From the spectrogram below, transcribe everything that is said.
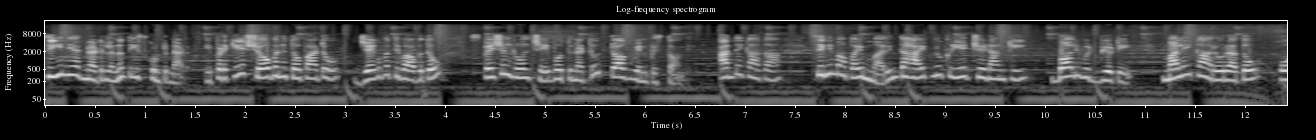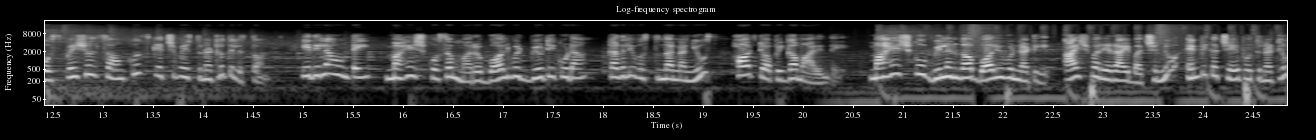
సీనియర్ నటులను తీసుకుంటున్నాడు. ఇప్పటికే శోభనతో పాటు జగపతి బాబుతో స్పెషల్ రోల్ చేయబోతున్నట్లు టాక్ వినిపిస్తోంది. అంతేకాక సినిమాపై మరింత హైప్ను క్రియేట్ చేయడానికి బాలీవుడ్ బ్యూటీ మలైకా అరోరాతో ఓ స్పెషల్ సాంగ్కు స్కెచ్ వేస్తున్నట్లు తెలుస్తోంది. ఇదిలా ఉంటే మహేష్ కోసం మరో బాలీవుడ్ బ్యూటీ కూడా కదలి వస్తుందన్న న్యూస్ హాట్ టాపిక్గా మారింది. మహేష్కు విలన్గా బాలీవుడ్ నటి ఐశ్వర్యరాయ్ బచ్చన్ను ఎంపిక చేయబోతున్నట్లు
